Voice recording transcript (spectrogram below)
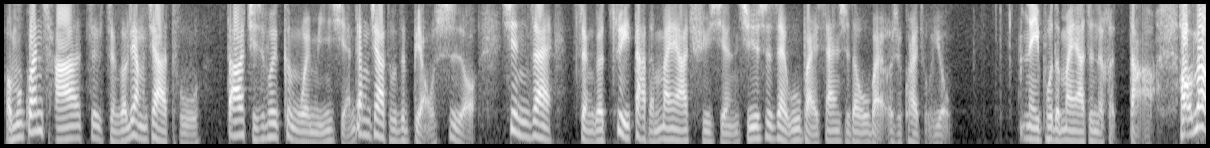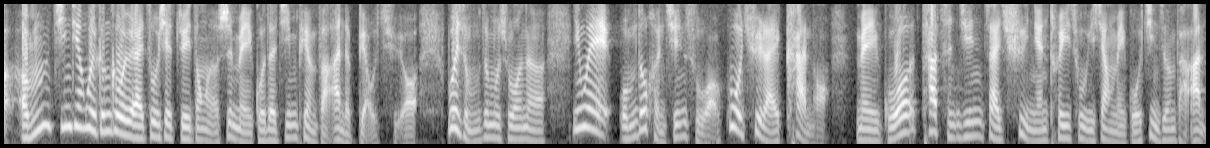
我们观察这整个量价图，大家其实会更为明显，量价图的表示哦，现在整个最大的卖压区间其实是在五百三十到五百二十块左右。那一波的卖压真的很大啊！好，那我们今天会跟各位来做一些追踪的，是美国的晶片法案的表决哦。为什么这么说呢？因为我们都很清楚哦，过去来看哦，美国它曾经在去年推出一项美国竞争法案，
